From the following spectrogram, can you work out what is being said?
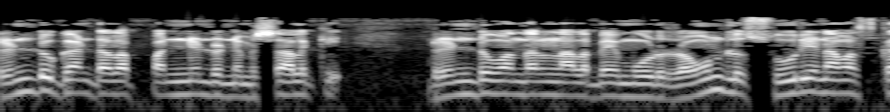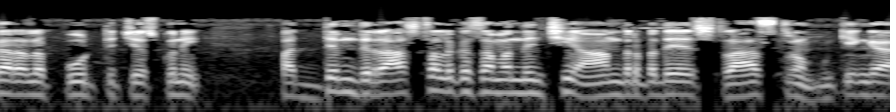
రెండు గంటల పన్నెండు నిమిషాలకి రెండు వందల నలభై మూడు రౌండ్లు సూర్య నమస్కారాలు పూర్తి చేసుకుని పద్దెనిమిది రాష్ట్రాలకు సంబంధించి ఆంధ్రప్రదేశ్ రాష్ట్రం ముఖ్యంగా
